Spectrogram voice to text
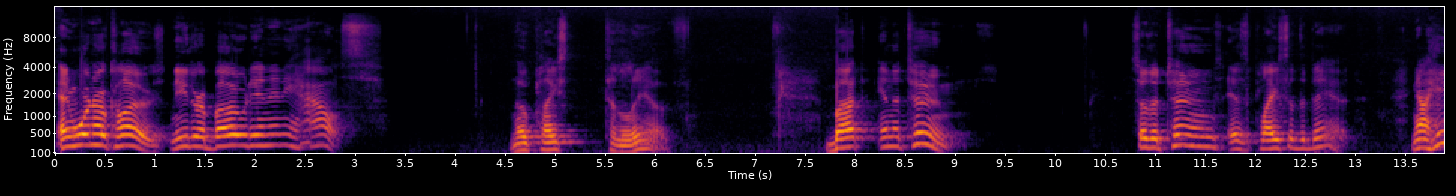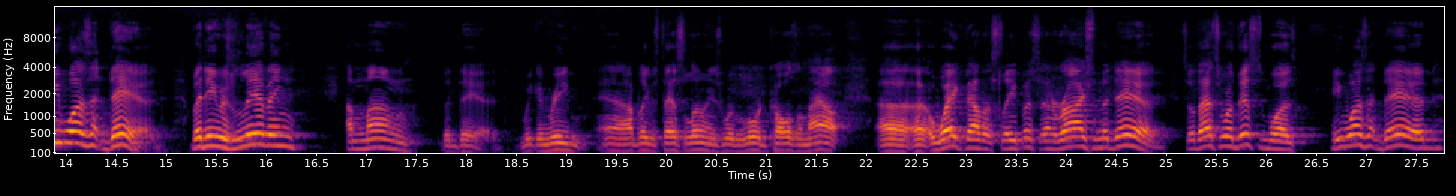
and wore no clothes, neither abode in any house, no place to live, but in the tombs. So the tombs is a place of the dead. Now he wasn't dead, but he was living among the dead. We can read, uh, I believe it's Thessalonians, where the Lord calls them out uh, uh, Awake, thou that sleepest, and arise from the dead. So that's where this was. He wasn't dead,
